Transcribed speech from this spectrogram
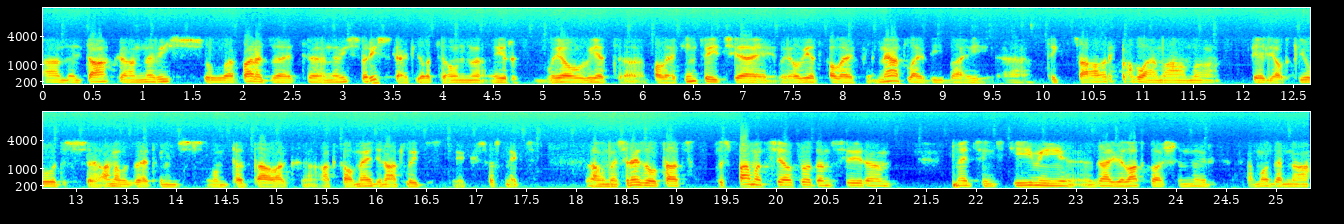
Dēļ tā, ka ne visu var paredzēt, ne visu var izskaidrot, un ir liela vieta paliek intuīcijai, liela vieta paliek neatlaidībai, tikt cauri problēmām, pieļaut kļūdas, analizēt viņas un tad tālāk atkal mēģināt līdz tiek sasniegts vēlamais rezultāts. Tas pamats jau, protams, ir medicīnas ķīmija, zaļvielu atklāšana ir modernā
